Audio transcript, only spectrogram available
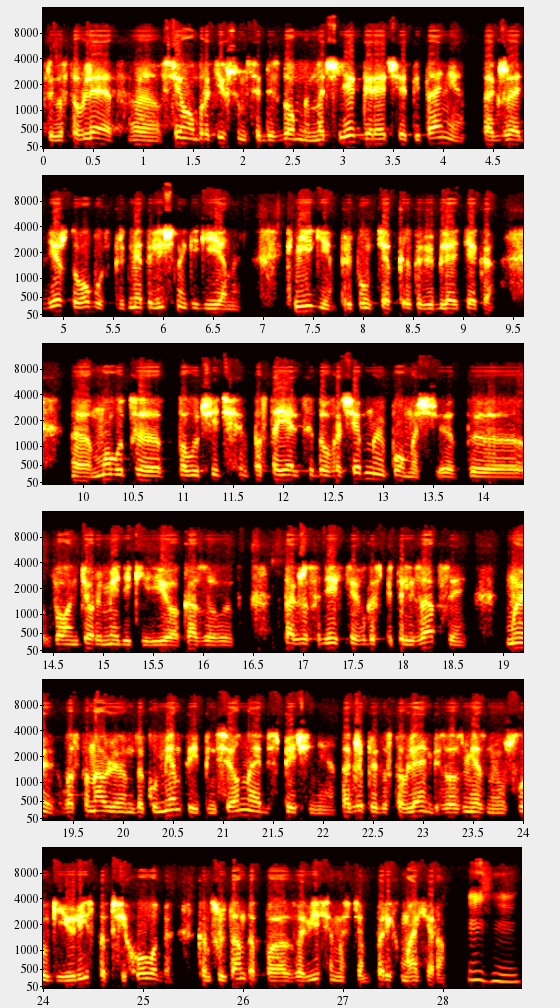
предоставляет э, всем обратившимся бездомным ночлег, горячее питание, также одежду, обувь, предметы личной гигиены, книги при пункте «Открытая библиотека». Э, могут э, получить постояльцы доврачебную помощь, э, э, волонтеры-медики ее оказывают. Также содействие в госпитализации. Мы восстанавливаем документы и пенсионное обеспечение. Также предоставляем безвозмездные услуги юриста, психолога, консультанта по зависимостям, парикмахера. Угу.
